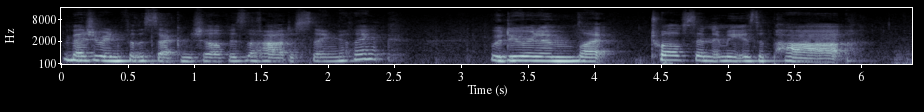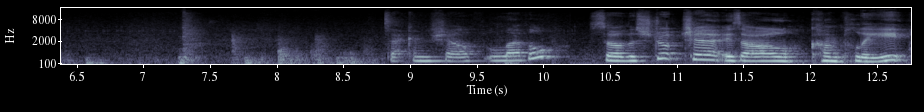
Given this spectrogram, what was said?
Measuring for the second shelf is the hardest thing, I think. We're doing them like 12 centimetres apart. Second shelf level. So the structure is all complete.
